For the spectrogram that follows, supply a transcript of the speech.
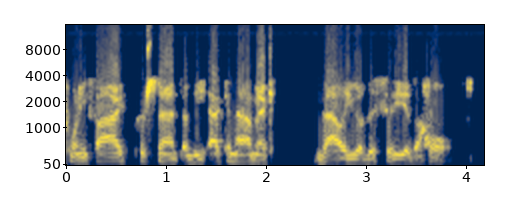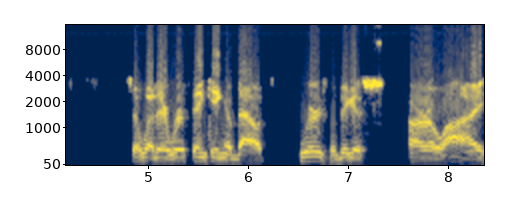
25% of the economic value of the city as a whole. So whether we're thinking about where's the biggest ROI,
